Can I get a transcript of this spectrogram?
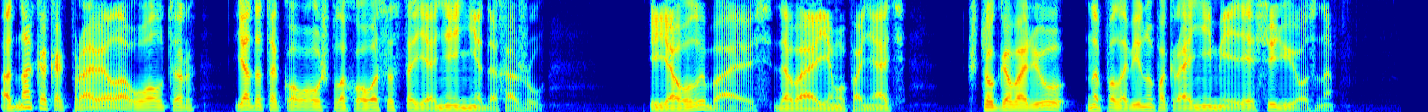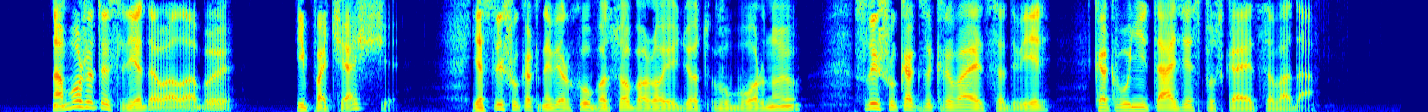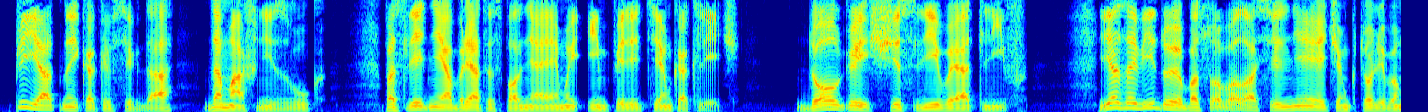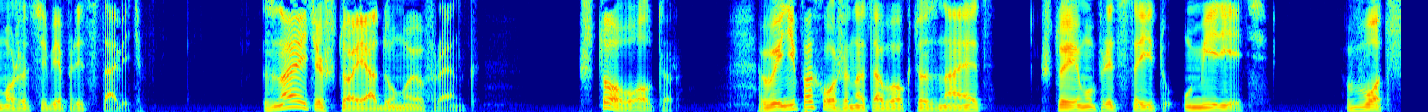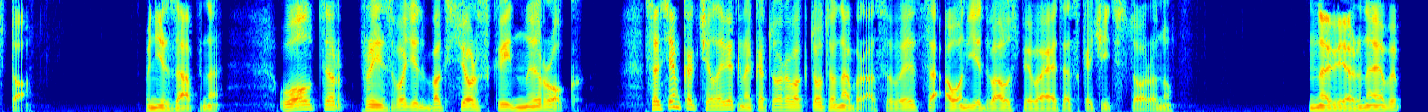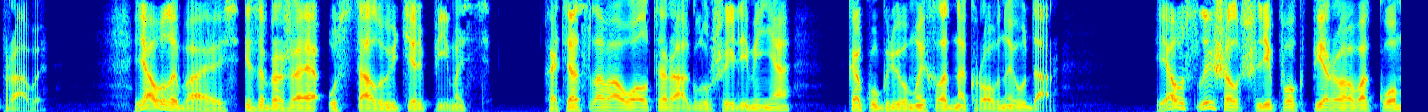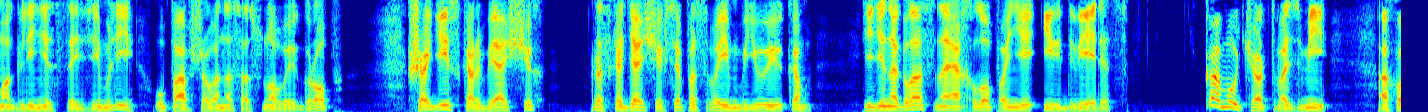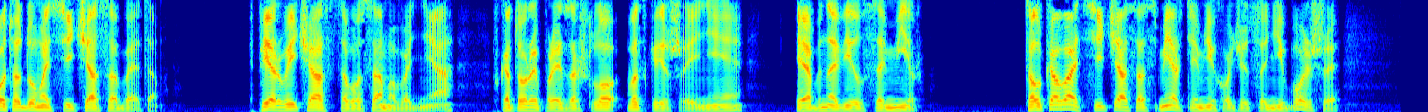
Однако, как правило, Уолтер, я до такого уж плохого состояния не дохожу. И я улыбаюсь, давая ему понять, что говорю наполовину, по крайней мере, серьезно. А может, и следовало бы и почаще. Я слышу, как наверху Бособоло идет в уборную, слышу, как закрывается дверь, как в унитазе спускается вода. Приятный, как и всегда, домашний звук, последний обряд, исполняемый им перед тем, как лечь. Долгий, счастливый отлив. Я завидую Басовала сильнее, чем кто-либо может себе представить. Знаете, что я думаю, Фрэнк? Что, Уолтер? Вы не похожи на того, кто знает, что ему предстоит умереть. Вот что. Внезапно Уолтер производит боксерский нырок, совсем как человек, на которого кто-то набрасывается, а он едва успевает отскочить в сторону. Наверное, вы правы. Я улыбаюсь, изображая усталую терпимость, хотя слова Уолтера оглушили меня, как угрюмый хладнокровный удар. Я услышал шлепок первого кома глинистой земли, упавшего на сосновый гроб, шаги скорбящих, расходящихся по своим бьюикам, единогласное хлопанье их дверец. Кому, черт возьми, охота думать сейчас об этом? В первый час того самого дня — которой произошло воскрешение и обновился мир. Толковать сейчас о смерти мне хочется не больше,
